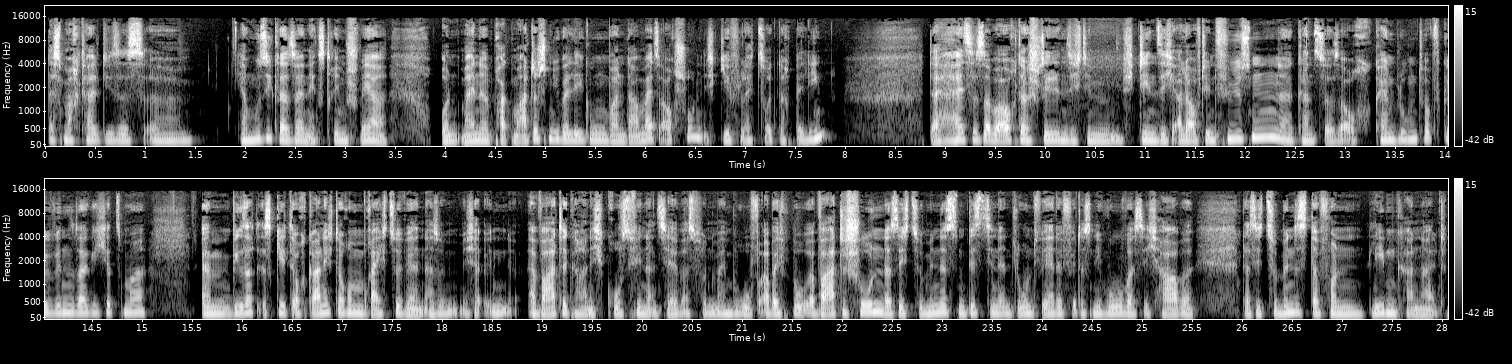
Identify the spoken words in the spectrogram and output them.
das macht halt dieses äh, ja, Musiker sein extrem schwer. Und meine pragmatischen Überlegungen waren damals auch schon, ich gehe vielleicht zurück nach Berlin. Da heißt es aber auch, da stehen sich, dem, stehen sich alle auf den Füßen. Da kannst du also auch keinen Blumentopf gewinnen, sage ich jetzt mal. Ähm, wie gesagt, es geht auch gar nicht darum, reich zu werden. Also ich erwarte gar nicht groß finanziell was von meinem Beruf. Aber ich erwarte schon, dass ich zumindest ein bisschen entlohnt werde für das Niveau, was ich habe. Dass ich zumindest davon leben kann halt.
